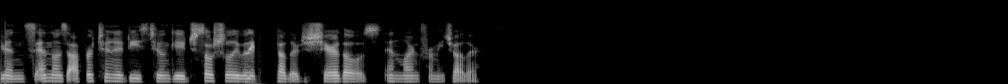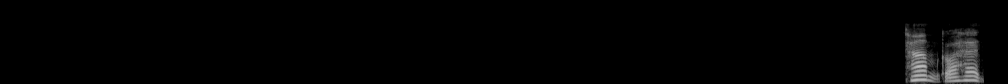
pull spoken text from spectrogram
humans and those opportunities to engage socially with each other, to share those and learn from each other? Tom, go ahead.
